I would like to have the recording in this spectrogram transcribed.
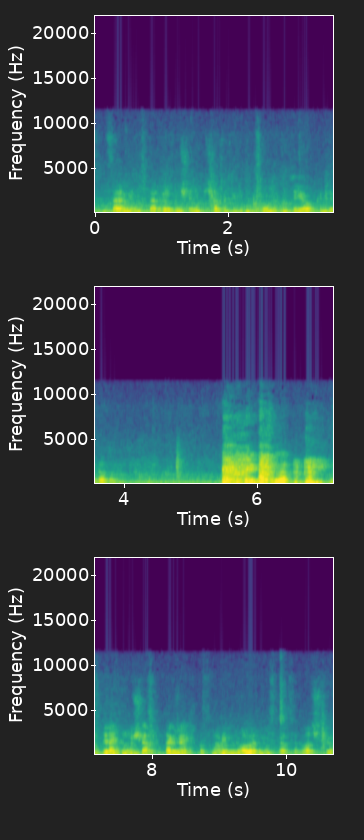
специальные места для размещения печатных агитационных материалов кандидатов территории каждого избирательного участка. Также постановлением главы администрации 24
